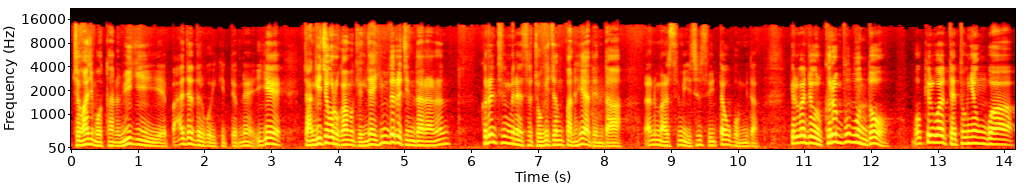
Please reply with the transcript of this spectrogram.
정하지 못하는 위기에 빠져들고 있기 때문에 이게 장기적으로 가면 굉장히 힘들어진다라는 그런 측면에서 조기 정판을 해야 된다라는 말씀이 있을 수 있다고 봅니다. 결과적으로 그런 부분도 뭐 결과 대통령과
